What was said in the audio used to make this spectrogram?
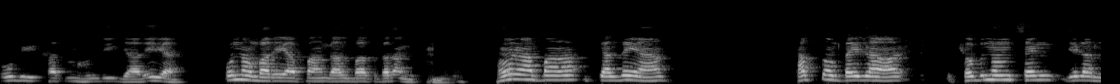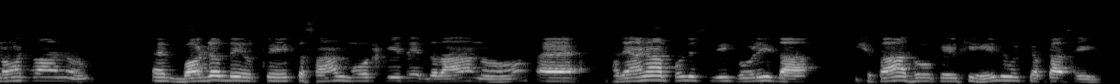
ਉਹ ਵੀ ਖਤਮ ਹੁੰਦੀ ਜਾ ਰਹੀ ਆ ਉਹਨਾਂ ਬਾਰੇ ਆਪਾਂ ਗੱਲਬਾਤ ਕਰਾਂਗੇ। ਹੁਣ ਆਪਾਂ ਚੱਲਦੇ ਆਂ ਸਭ ਤੋਂ ਪਹਿਲਾਂ ਸ਼ੁਭਨਮ ਸਿੰਘ ਜਿਹੜਾ ਨੌਜਵਾਨ ਬਾਰਡਰ ਦੇ ਉੱਤੇ ਕਿਸਾਨ ਮੋਰਚੇ ਦੇ ਦੌਰਾਨ ਹਰਿਆਣਾ ਪੁਲਿਸ ਦੀ ਗੋਲੀ ਦਾ ਸ਼ਿਕਾਰ ਹੋ ਕੇ ਸ਼ਹੀਦ ਹੋ ਚੁੱਕਾ ਸੀ।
